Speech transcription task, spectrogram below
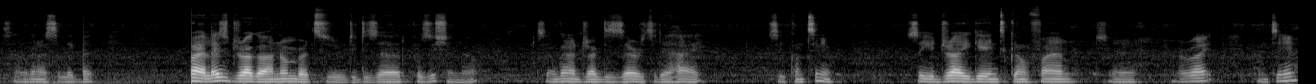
So I'm gonna select that. Alright, let's drag our number to the desired position now. So I'm gonna drag the zero to the high. So you continue. So you drag again to confirm. So, all right continue.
